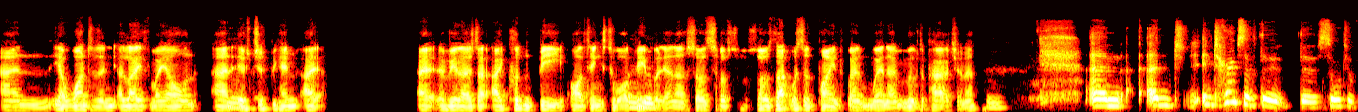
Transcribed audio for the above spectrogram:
and you know wanted a, life of my own, and mm. it just became I I realized that I couldn't be all things to all mm-hmm. people, you know. So, so, so that was the point when, when I moved apart, you know. Mm. Um, and in terms of the the sort of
